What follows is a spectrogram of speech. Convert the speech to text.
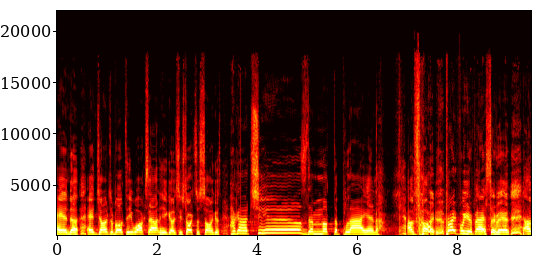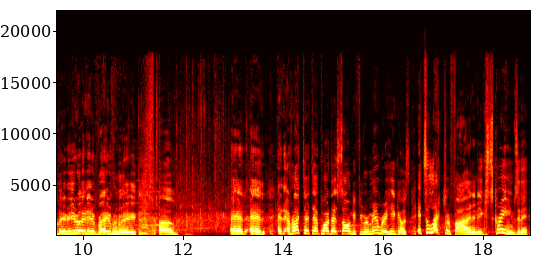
And, uh, and John Travolta, he walks out and he goes, he starts the song, goes, I got chills. The multiplying. I'm sorry. Pray for your pastor, man. I mean, you really need to pray for me. Um, and, and, and right there at that part of that song, if you remember he goes, It's electrifying. And he screams. And, it,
